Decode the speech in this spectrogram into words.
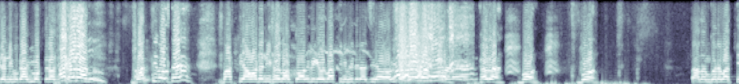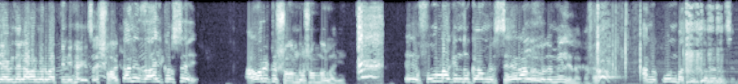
এটা নিভুক আমি মরতে রাজি। বাত্তি বলতে? আমারটা যাও তো আমি নিভে রাজি না। আমি খারান বন বন। তাদাম করে আমি আমার নিভে গেছে। শয়তানে যাই করছে আমার একটু সন্দেহ সন্দেহ লাগে। এই ফুলা কিন্তু কামনে সেরামের লগে মিলে কাকা আমি কোন বাতি চলে আনছেন?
